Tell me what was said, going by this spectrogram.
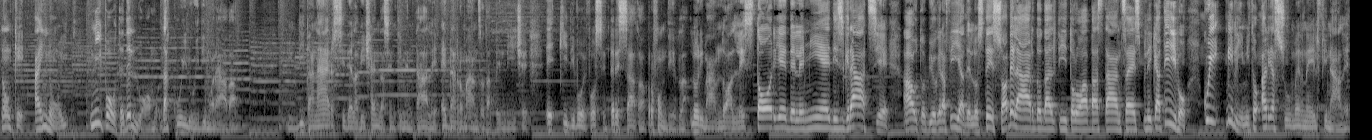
nonché, ai noi, nipote dell'uomo da cui lui dimorava il dipanarsi della vicenda sentimentale è dal romanzo d'appendice e chi di voi fosse interessato a approfondirla lo rimando alle storie delle mie disgrazie, autobiografia dello stesso Abelardo dal titolo abbastanza esplicativo. Qui mi limito a riassumerne il finale.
